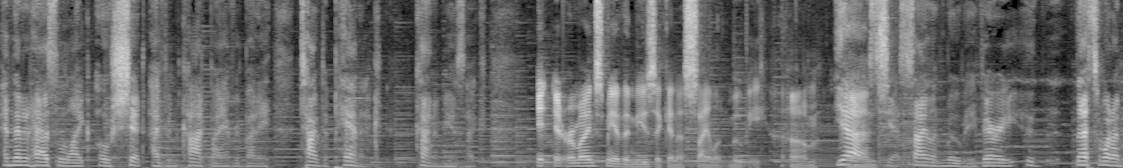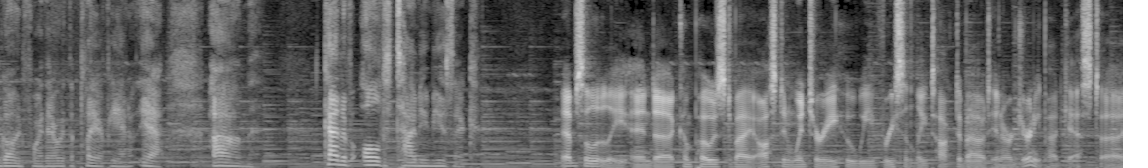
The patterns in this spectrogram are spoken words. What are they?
And then it has the like, oh shit, I've been caught by everybody, time to panic kind of music. It, it reminds me of the music in a silent movie. Um, Yes, yes, silent movie. Very, that's what I'm going for there with the player piano. Yeah. Um, kind of old timey music. Absolutely, and uh, composed by Austin Wintory, who we've recently talked about in our Journey podcast. Uh,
